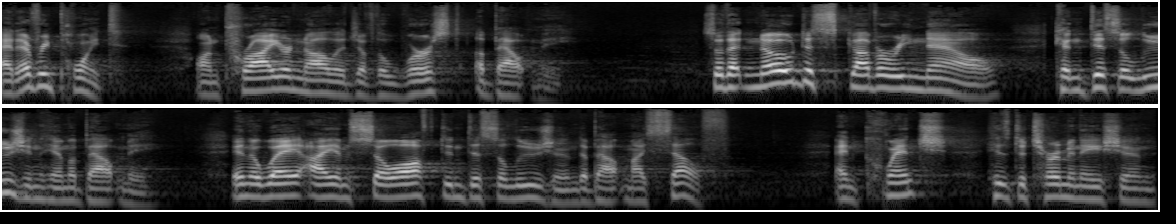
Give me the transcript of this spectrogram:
at every point on prior knowledge of the worst about me, so that no discovery now can disillusion him about me in the way I am so often disillusioned about myself and quench his determination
